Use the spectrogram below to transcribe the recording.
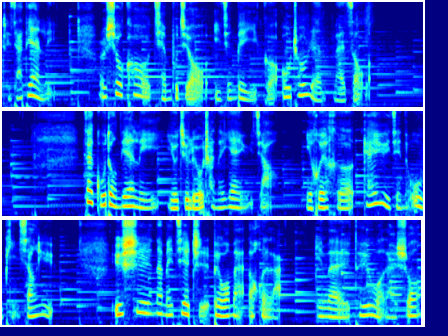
这家店里，而袖扣前不久已经被一个欧洲人买走了。在古董店里有句流传的谚语，叫“你会和该遇见的物品相遇”。于是那枚戒指被我买了回来。因为对于我来说，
